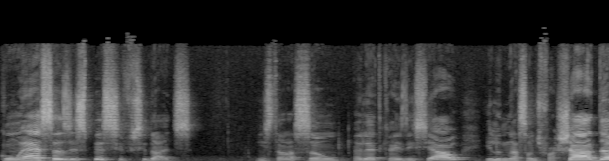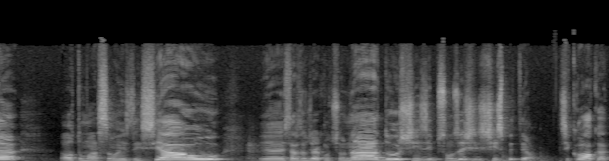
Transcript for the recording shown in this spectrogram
com essas especificidades. Instalação elétrica residencial, iluminação de fachada, automação residencial, eh, instalação de ar-condicionado, XYZ, XPTO. Você coloca,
